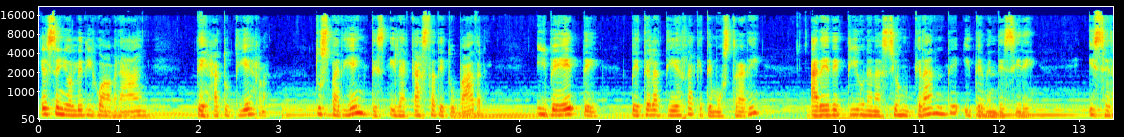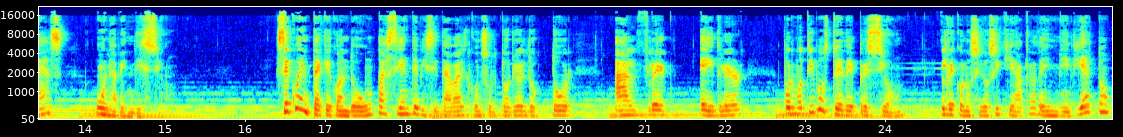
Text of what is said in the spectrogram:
el Señor le dijo a Abraham, Deja tu tierra, tus parientes y la casa de tu padre, y vete, vete a la tierra que te mostraré. Haré de ti una nación grande y te bendeciré, y serás una bendición. Se cuenta que cuando un paciente visitaba el consultorio del doctor Alfred Adler por motivos de depresión, el reconocido psiquiatra de inmediato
